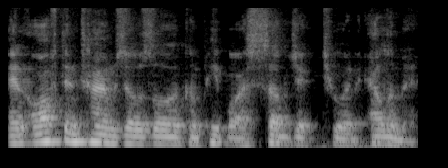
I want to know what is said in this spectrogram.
And oftentimes those low income people are subject to an element.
